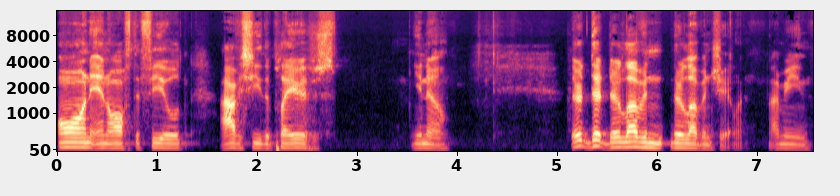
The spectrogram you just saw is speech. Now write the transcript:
on and off the field. Obviously, the players, you know, they're they're, they're loving they're loving Jalen. I mean,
